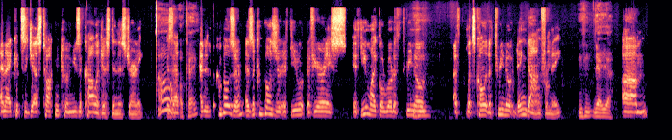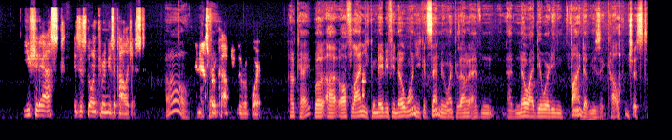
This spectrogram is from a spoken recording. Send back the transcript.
and I could suggest talking to a musicologist in this journey. Oh, that, okay. And as a composer, as a composer, if you if you're a if you Michael wrote a three note, mm-hmm. let's call it a three note ding dong for me. Mm-hmm. Yeah, yeah. Um, you should ask: Is this going through a musicologist? Oh, and ask okay. for a copy of the report. Okay. Well, uh, offline, you can maybe if you know one, you could send me one because I, I, have I have no idea where to even find a musicologist.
